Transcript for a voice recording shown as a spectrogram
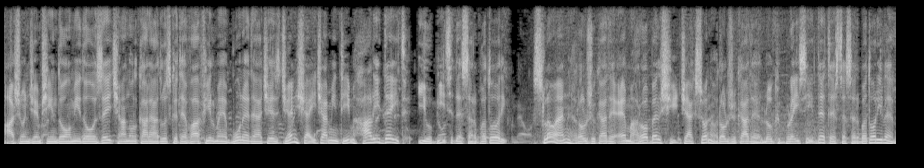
Ajungem și în 2020, anul care a adus câteva filme bune de acest gen și aici amintim Holiday, Iubiți de sărbători. Sloan, rol jucat de Emma Roberts și Jackson, rol jucat de Luke Bracey, detestă sărbătorile.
